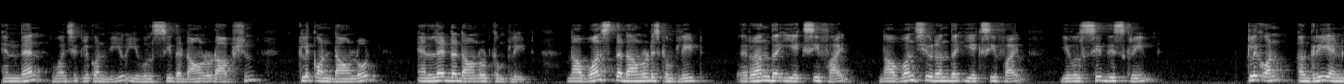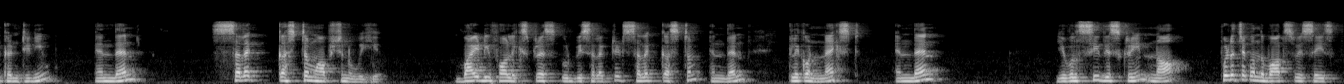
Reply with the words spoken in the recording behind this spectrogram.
and then once you click on view you will see the download option. Click on download and let the download complete. Now once the download is complete run the exe file. Now once you run the exe file you will see this screen. Click on agree and continue and then select custom option over here. By default express would be selected. Select custom and then click on next. And then you will see the screen. Now put a check on the box which says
